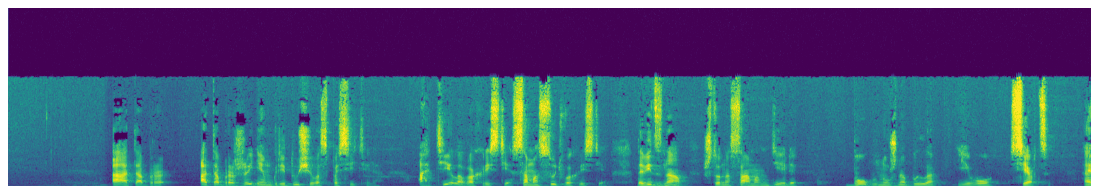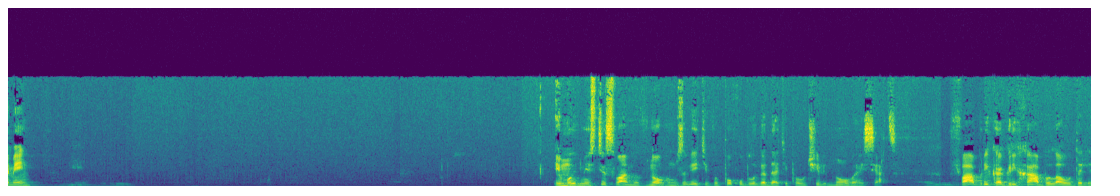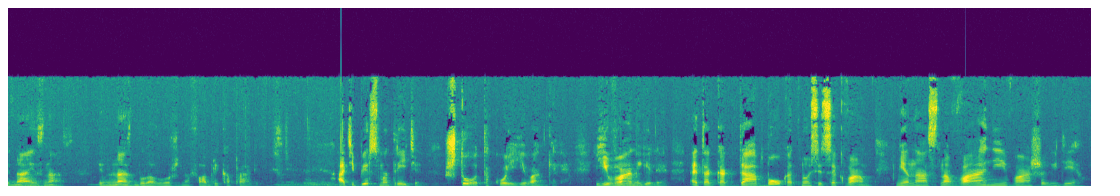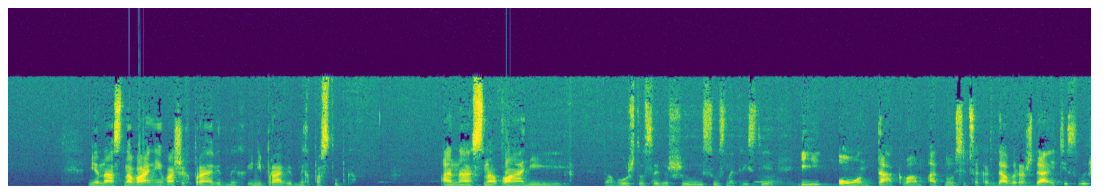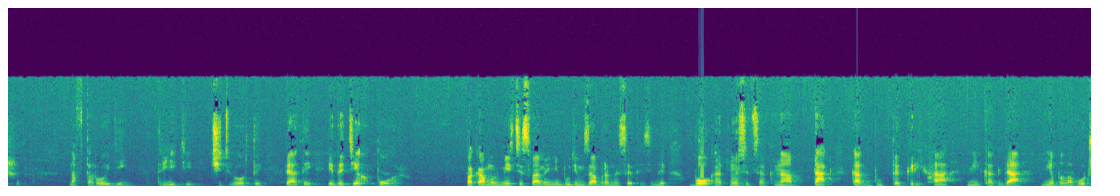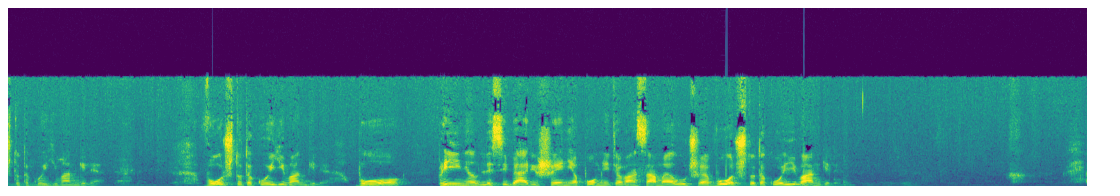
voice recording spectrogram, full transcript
а отобра... отображением грядущего Спасителя, а тело во Христе, сама суть во Христе. Давид знал, что на самом деле Богу нужно было его сердце. Аминь. И мы вместе с вами в Новом Завете, в эпоху благодати, получили новое сердце. Фабрика греха была удалена из нас, и в нас была вложена фабрика праведности. А теперь смотрите, что такое Евангелие? Евангелие – это когда Бог относится к вам не на основании ваших дел, не на основании ваших праведных и неправедных поступков, а на основании того, что совершил Иисус на кресте. И Он так к вам относится, когда вы рождаете свыше, на второй день, третий, четвертый, пятый, и до тех пор, пока мы вместе с вами не будем забраны с этой земли, Бог относится к нам так, как будто греха никогда не было. Вот что такое Евангелие. Вот что такое Евангелие. Бог принял для себя решение помнить о вас самое лучшее. Вот что такое Евангелие.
